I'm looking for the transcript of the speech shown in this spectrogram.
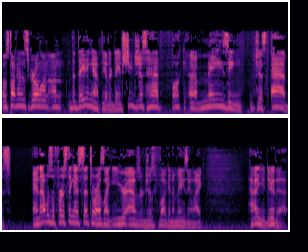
I was talking to this girl on, on the dating app the other day, and she just had fucking amazing just abs. And that was the first thing I said to her. I was like, "Your abs are just fucking amazing. Like, how do you do that?"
